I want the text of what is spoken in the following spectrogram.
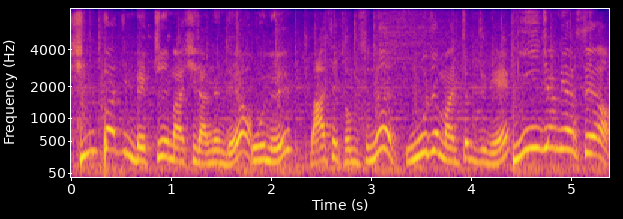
김 빠진 맥주의 맛이 났는데요. 오늘 맛의 점수는 5점 만점 중에 2점이었어요.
